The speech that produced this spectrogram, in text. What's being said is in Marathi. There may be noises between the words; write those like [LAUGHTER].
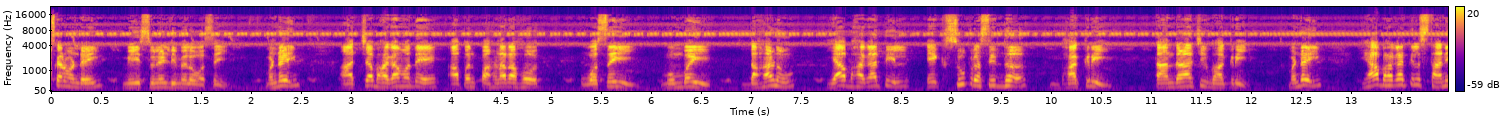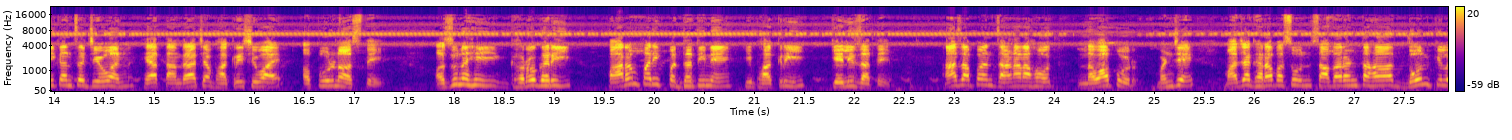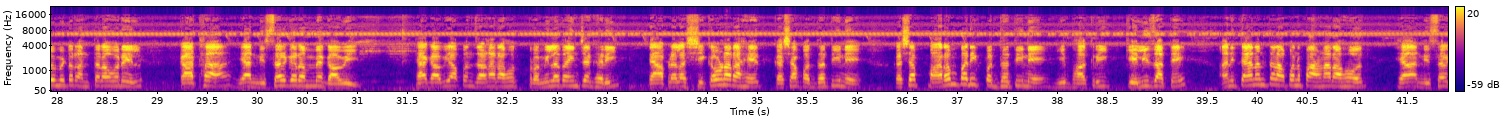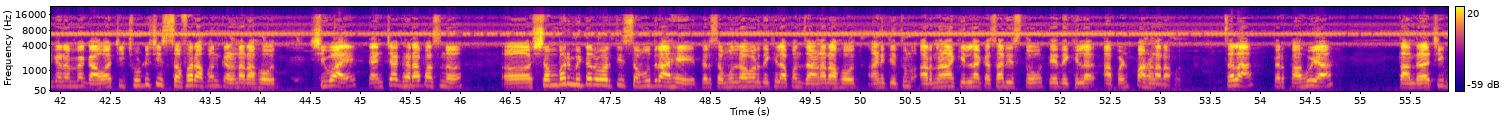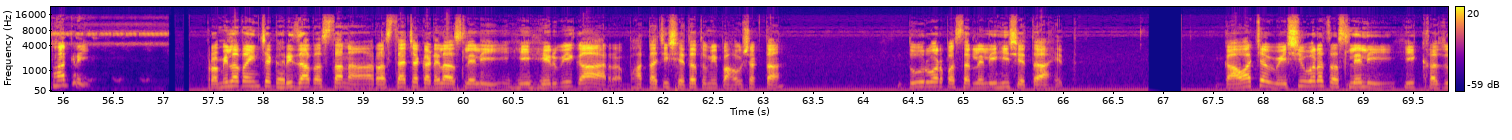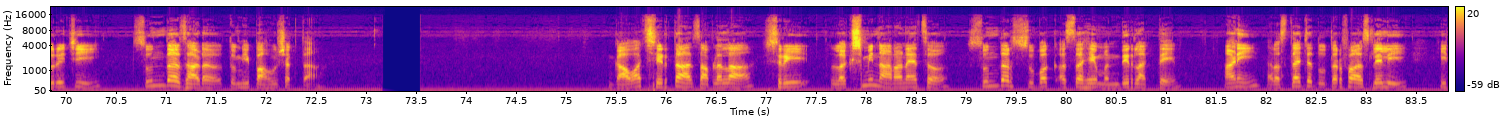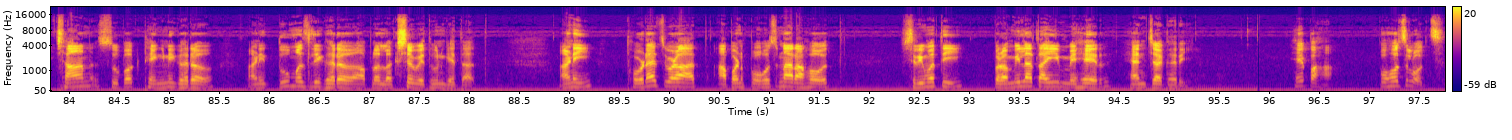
नमस्कार मंडळी मी सुनील डिमेलो वसई. मंडळी आजच्या भागामध्ये आपण पाहणार आहोत वसई मुंबई डहाणू या भागातील एक सुप्रसिद्ध भाकरी तांदळाची भाकरी. मंडळी ह्या भागातील स्थानिकांचं जेवण ह्या तांदळाच्या भाकरीशिवाय अपूर्ण असते. अजूनही घरोघरी पारंपरिक पद्धतीने ही भाकरी केली जाते. आज आपण जाणार आहोत नवापूर म्हणजे माझ्या घरापासून साधारणतः दोन किलोमीटर अंतरावरील काठा या निसर्गरम्य गावी. ह्या गावी आपण जाणार आहोत प्रमिलाताईंच्या घरी. त्या आपल्याला शिकवणार आहेत कशा पद्धतीने कशा पारंपरिक पद्धतीने ही भाकरी केली जाते. आणि त्यानंतर आपण पाहणार आहोत ह्या निसर्गरम्य गावाची छोटीशी सफर आपण करणार आहोत. शिवाय त्यांच्या घरापासनं शंभर मीटरवरती समुद्र आहे तर समुद्रावर देखील आपण जाणार आहोत. आणि तिथून अर्नाळा किल्ला कसा दिसतो ते देखील आपण पाहणार आहोत. चला तर पाहूया तांदळाची भाकरी. प्रमिलाताईंच्या घरी जात असताना रस्त्याच्या कडेला असलेली ही हिरवीगार भाताची शेतं तुम्ही पाहू शकता. दूरवर पसरलेली ही शेतं आहेत. गावाच्या वेशीवरच असलेली ही खजुरीची सुंदर झाडं तुम्ही पाहू शकता. गावात शिरताच आपल्याला श्री लक्ष्मी नारायणाचं सुंदर सुबक असं हे मंदिर लागते आणि रस्त्याच्या दुतर्फा असलेली ही छान सुबक ठेंगणी घरं आणि तू मजली घरं आपलं लक्ष वेधून घेतात. आणि थोड्याच वेळात आपण पोहोचणार आहोत श्रीमती प्रमिलाताई मेहेर ह्यांच्या घरी. हे पहा पोहोचलोच.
